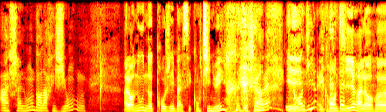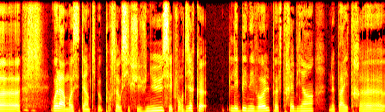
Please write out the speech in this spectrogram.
à Chalon, dans la région Alors nous, notre projet, bah, c'est continuer déjà. Ouais. Et, grandir Et grandir. Alors euh, voilà, moi c'était un petit peu pour ça aussi que je suis venue. C'est pour dire que les bénévoles peuvent très bien ne pas être euh,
